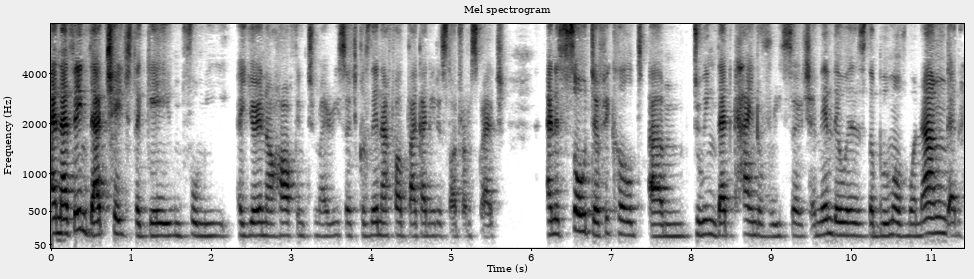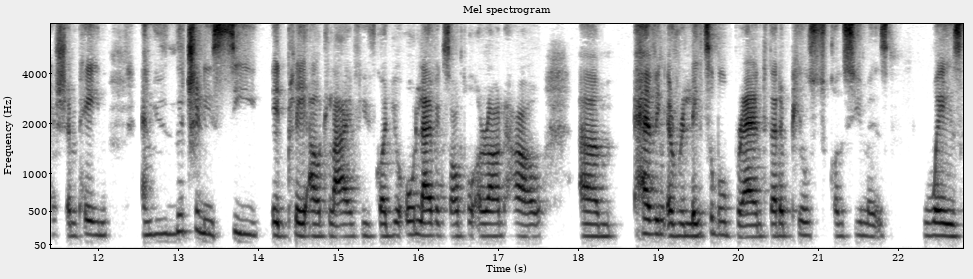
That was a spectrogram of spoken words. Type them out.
And I think that changed the game for me a year and a half into my research because then I felt like I need to start from scratch. And it's so difficult um, doing that kind of research. And then there was the boom of Bonang and her champagne, and you literally see it play out live. You've got your own live example around how um, having a relatable brand that appeals to consumers weighs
